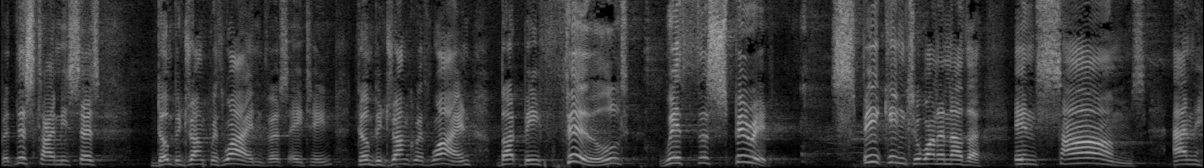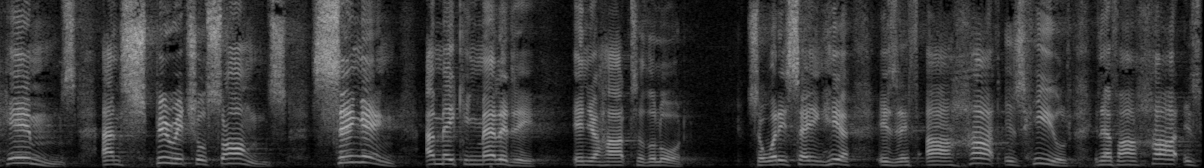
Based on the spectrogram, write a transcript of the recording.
But this time he says, Don't be drunk with wine, verse 18. Don't be drunk with wine, but be filled with the Spirit, speaking to one another in psalms and hymns and spiritual songs, singing and making melody in your heart to the Lord. So, what he's saying here is if our heart is healed, and if our heart is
